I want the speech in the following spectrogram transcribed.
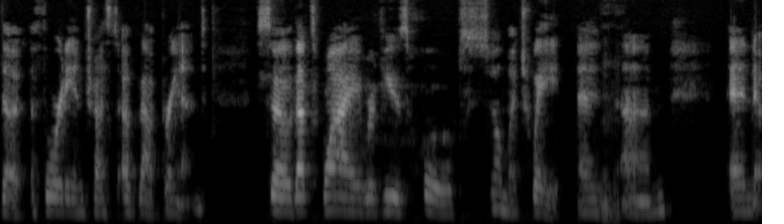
the authority and trust of that brand. So that's why reviews hold so much weight. And mm-hmm. um, and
